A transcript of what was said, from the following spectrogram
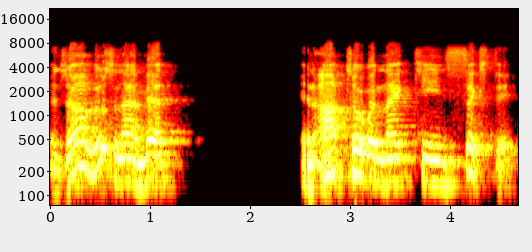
And John Lewis and I met in October 1960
